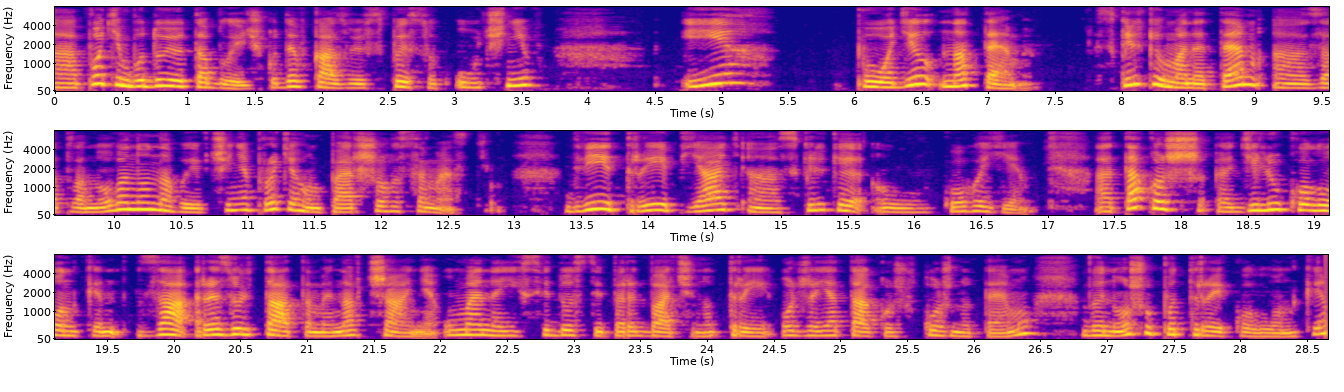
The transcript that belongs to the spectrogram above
Е, потім будую табличку, де вказую список учнів, і поділ на теми. скільки в мене тем е, заплановано на вивчення протягом першого семестру. 2, 3, 5, скільки у кого є. Е, Також е, ділю колонки за результатами навчання. У мене їх свідоцтві передбачено 3. Отже, я також в кожну тему виношу по 3 колонки,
